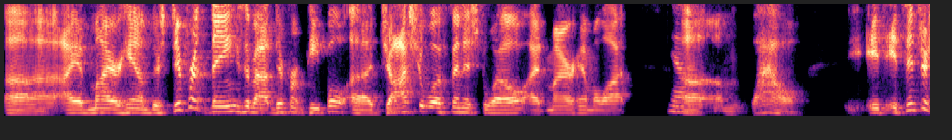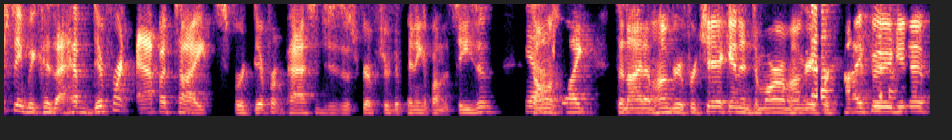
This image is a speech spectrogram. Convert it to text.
Uh, I admire him. There's different things about different people. Uh, Joshua finished well. I admire him a lot. Yeah. Um, wow. It, it's interesting because I have different appetites for different passages of scripture depending upon the season. It's yeah. almost like tonight I'm hungry for chicken and tomorrow I'm hungry yeah. for Thai food, yeah. you know?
